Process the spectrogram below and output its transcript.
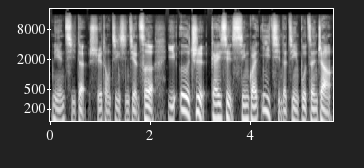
年级的学童进行检测，以遏制该县新冠疫情的进一步增长。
